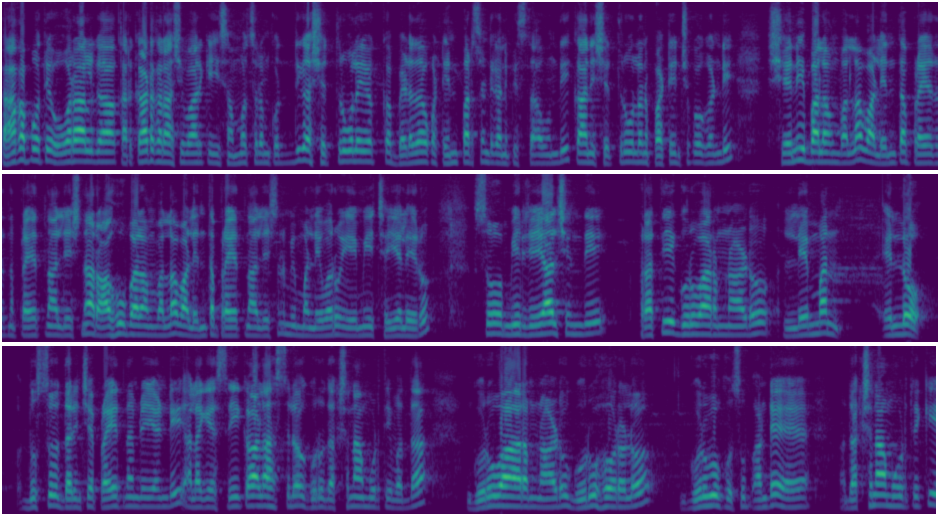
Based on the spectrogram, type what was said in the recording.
కాకపోతే ఓవరాల్గా కర్కాటక రాశి వారికి ఈ సంవత్సరం కొద్దిగా శత్రువుల యొక్క బెడద ఒక టెన్ పర్సెంట్ కనిపిస్తూ ఉంది. కానీ శత్రువులను పట్టించుకోకండి. శని బలం వల్ల వాళ్ళు ఎంత ప్రయత్న ప్రయత్నాలు చేసినా రాహు బలం వల్ల వాళ్ళు ఎంత ప్రయత్నాలు చేసినా మిమ్మల్ని ఎవరు ఏమీ చేయలేరు. సో మీరు చేయాల్సింది ప్రతి గురువారం నాడు లెమన్ ఎల్లో దుస్తులు ధరించే ప్రయత్నం చేయండి. అలాగే శ్రీకాళహస్తిలో గురు దక్షిణామూర్తి వద్ద గురువారం నాడు గురుహోరలో గురువుకు సు అంటే దక్షిణామూర్తికి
